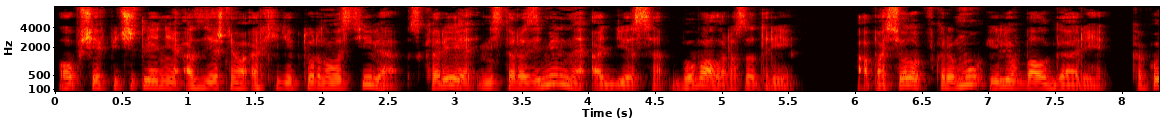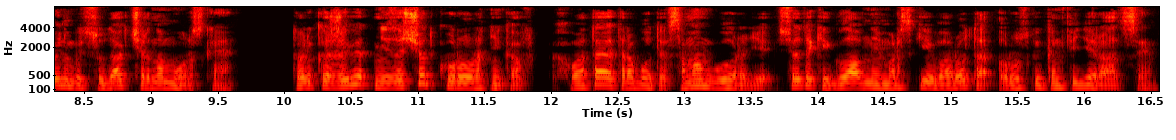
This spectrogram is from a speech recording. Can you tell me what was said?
Общее впечатление от здешнего архитектурного стиля скорее не староземельная Одесса, бывало раза три, а поселок в Крыму или в Болгарии, какой-нибудь судак Черноморская. Только живет не за счет курортников, хватает работы в самом городе, все-таки главные морские ворота Русской конфедерации.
